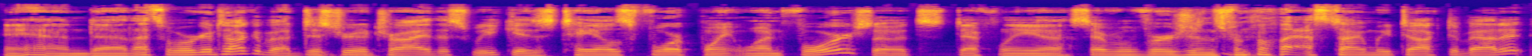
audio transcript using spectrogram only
and uh, that's what we're going to talk about. Distro to try this week is Tails 4.14, so it's definitely uh, several versions from the last time we talked about it.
